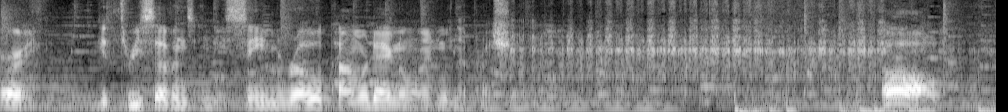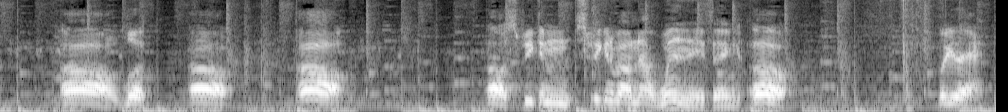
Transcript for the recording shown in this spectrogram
Alright, get three sevens in the same row, column, or diagonal line when that price shown. Oh! Oh, look! Oh! Oh! Oh, speaking speaking about not winning anything, oh! Look at that.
